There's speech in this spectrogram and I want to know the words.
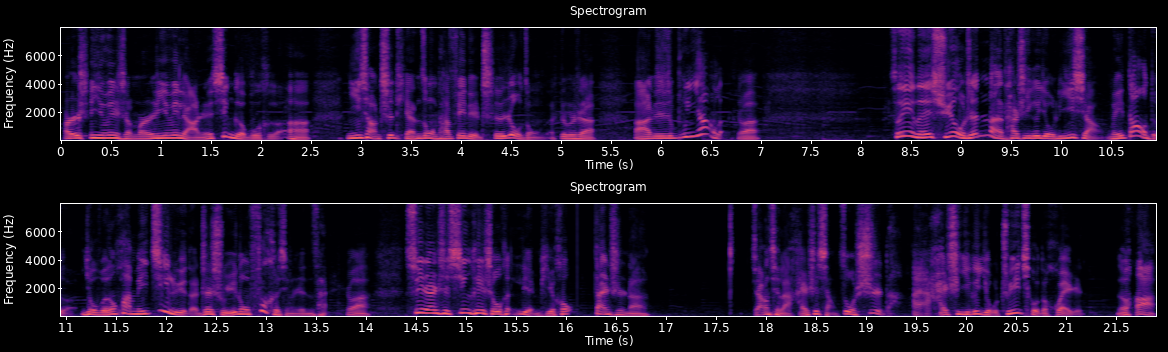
而是因为什么？而是因为两人性格不合啊！你想吃甜粽，他非得吃肉粽的，是不是？啊，这就不一样了，是吧？所以呢，徐有贞呢，他是一个有理想、没道德、有文化、没纪律的，这属于一种复合型人才，是吧？虽然是心黑手狠、脸皮厚，但是呢，讲起来还是想做事的，哎，还是一个有追求的坏人，对吧？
